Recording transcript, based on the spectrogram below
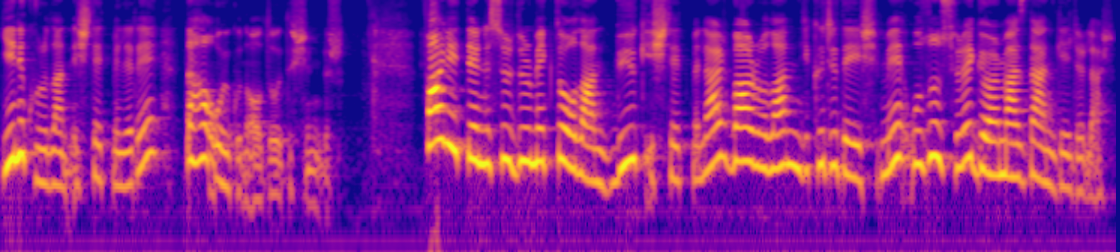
yeni kurulan işletmelere daha uygun olduğu düşünülür. Faaliyetlerini sürdürmekte olan büyük işletmeler var olan yıkıcı değişimi uzun süre görmezden gelirler.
